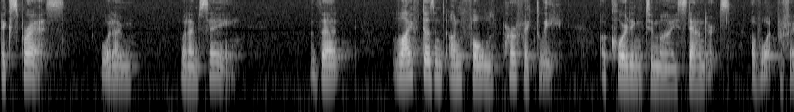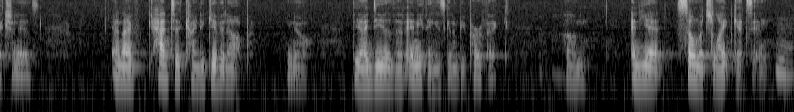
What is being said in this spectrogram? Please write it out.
express what I'm, what I'm saying. That life doesn't unfold perfectly according to my standards of what perfection is. And I've had to kind of give it up, you know, the idea that anything is going to be perfect. Um, and yet, so much light gets in Mm.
